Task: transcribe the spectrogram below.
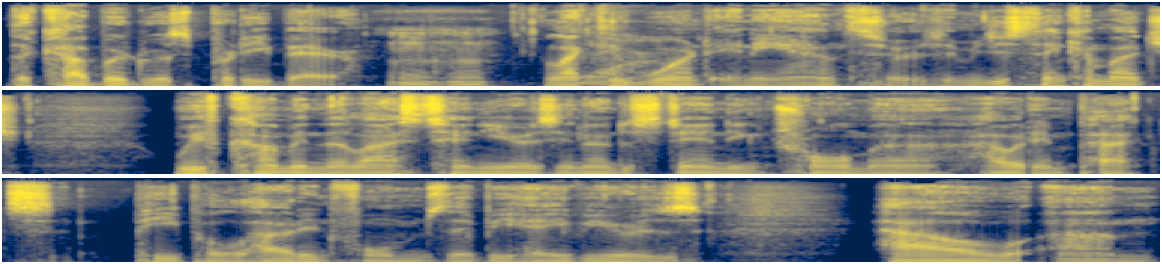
the cupboard was pretty bare. Mm-hmm. Like there weren't any answers. I mean, just think how much we've come in the last ten years in understanding trauma, how it impacts people, how it informs their behaviors, how um,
